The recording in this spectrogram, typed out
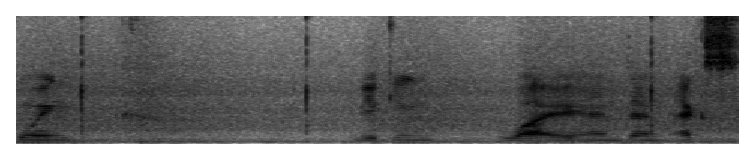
going making y and then x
